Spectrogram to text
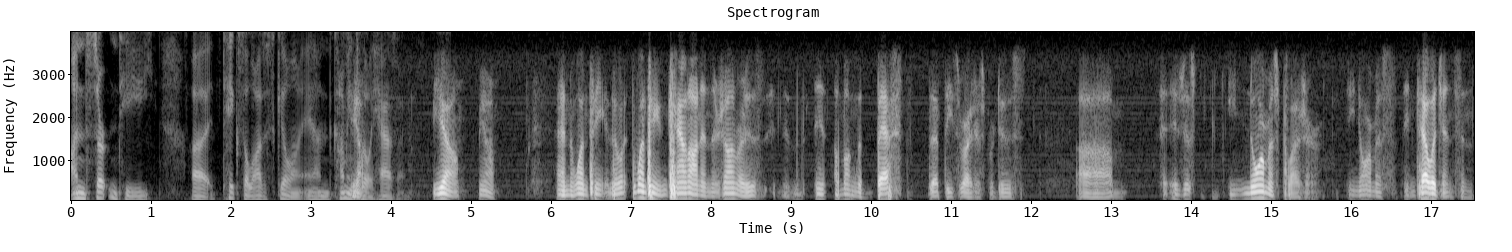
uncertainty uh, takes a lot of skill, and Cummings yeah. really has it. Yeah, yeah. And the one thing, the, the one thing you can count on in the genre is among the best that these writers produce um, is just enormous pleasure, enormous intelligence, and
